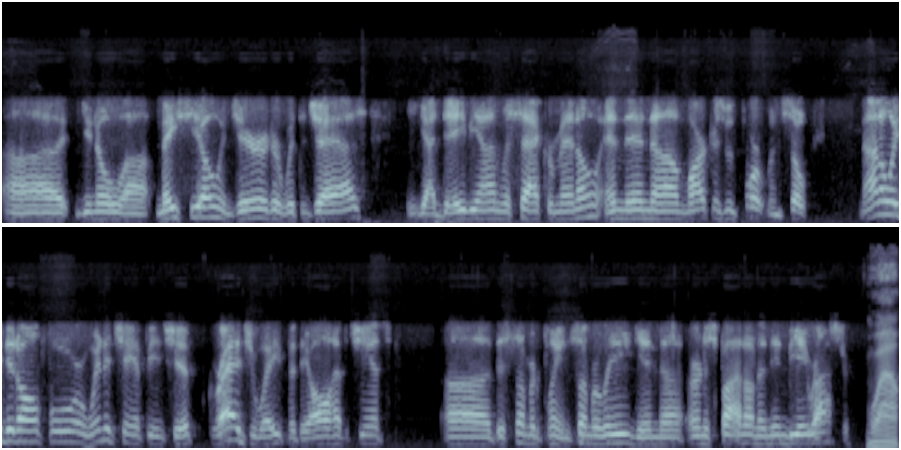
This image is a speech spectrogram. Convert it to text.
Uh, you know, uh, MaCio and Jared are with the Jazz. You got Davion with Sacramento, and then uh, Marcus with Portland. So not only did all four win a championship, graduate, but they all have a chance uh, this summer to play in summer league and uh, earn a spot on an NBA roster. Wow!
